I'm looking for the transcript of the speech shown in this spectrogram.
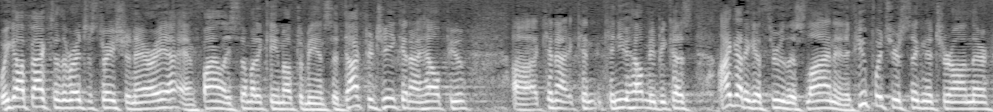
We got back to the registration area, and finally somebody came up to me and said, Dr. G, can I help you? Uh, can, I, can, can you help me? Because I got to get through this line, and if you put your signature on there,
